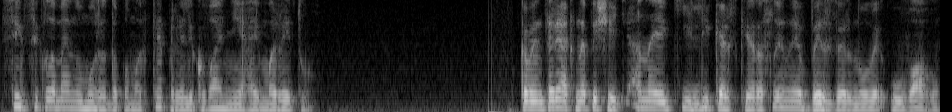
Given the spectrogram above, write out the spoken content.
Сік цикламену може допомогти при лікуванні гаймориту. Коментарях напишіть, а на які лікарські рослини ви звернули увагу.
